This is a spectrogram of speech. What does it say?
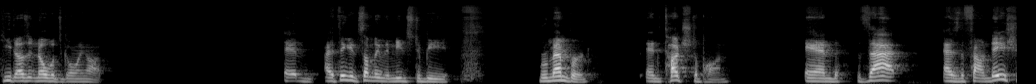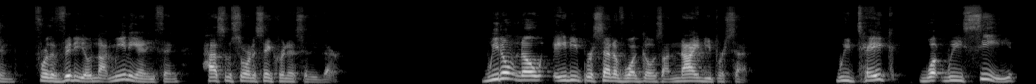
he doesn't know what's going on. And I think it's something that needs to be remembered and touched upon. And that, as the foundation for the video not meaning anything, has some sort of synchronicity there. We don't know 80% of what goes on, 90%. We take what we see,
